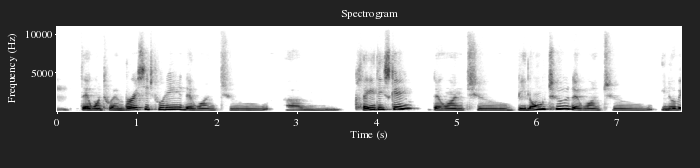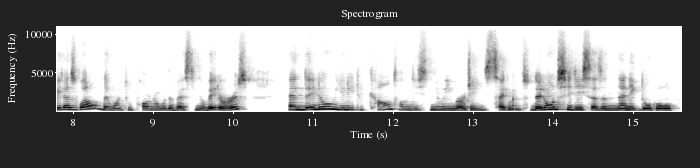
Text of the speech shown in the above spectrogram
Mm. they want to embrace it fully. They want to um, play this game. They want to belong to. They want to innovate as well. They want to partner with the best innovators and they know you need to count on this new emerging segment. They don't see this as an anecdotal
